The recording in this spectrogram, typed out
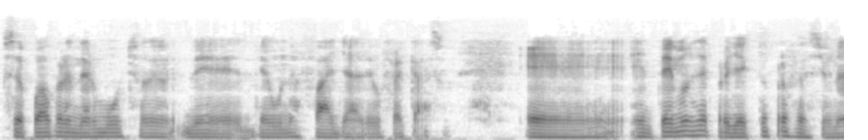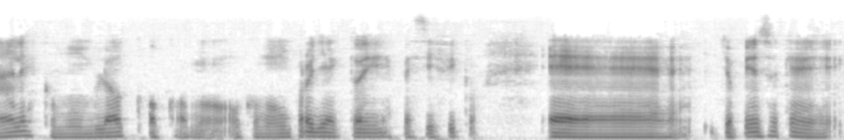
se puede aprender mucho de, de, una falla, de un fracaso. Eh, en temas de proyectos profesionales como un blog o como, como un proyecto en específico, eh, yo pienso que,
